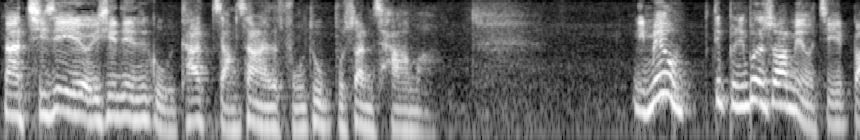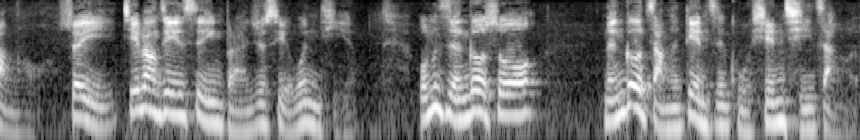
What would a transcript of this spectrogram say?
那其实也有一些电子股，它涨上来的幅度不算差嘛。你没有，你不能说它没有接棒哦。所以接棒这件事情本来就是有问题的。我们只能够说，能够涨的电子股先起涨了。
